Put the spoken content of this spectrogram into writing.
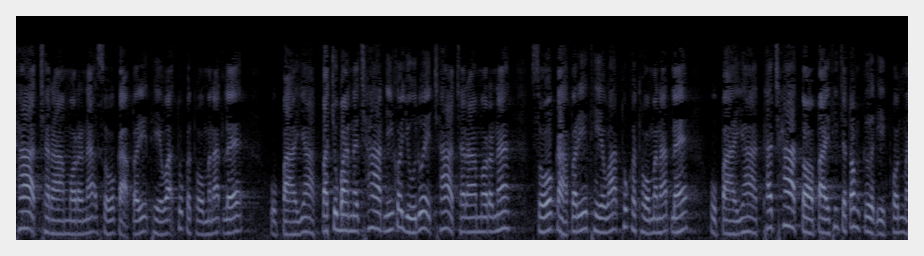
ชาติชรามรณะโสกะปริเทวะทุกขโทมนัสและอุปาญาตปัจจุบันชาตินี้ก็อยู่ด้วยชาติชรามรณะ โสกะปริเทวะ ทุกขโทมนัสและอุปาญาตถ้าชาติต่อไปที่จะต้องเกิดอีกพ้นไหม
